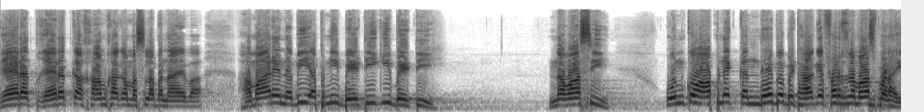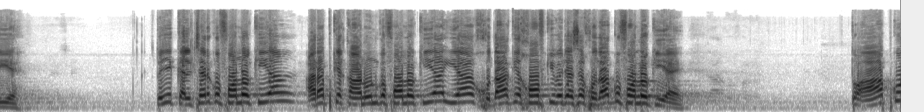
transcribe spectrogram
غیرت غیرت کا خام خواہ کا مسئلہ بنایا ہوا ہمارے نبی اپنی بیٹی کی بیٹی نواسی ان کو آپ نے کندھے پہ بٹھا کے فرض نماز پڑھائی ہے تو یہ کلچر کو فالو کیا عرب کے قانون کو فالو کیا یا خدا کے خوف کی وجہ سے خدا کو فالو کیا ہے تو آپ کو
